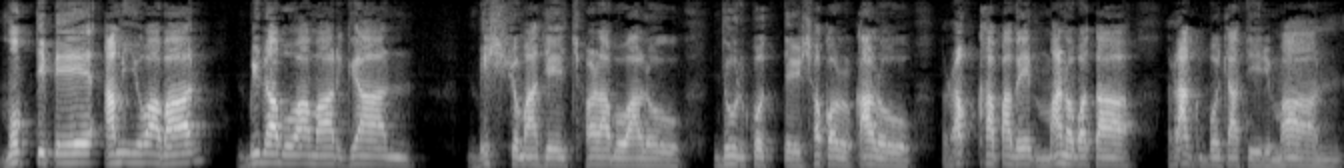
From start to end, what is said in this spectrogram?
মুক্তি পেয়ে আমিও আবার বিলাবো আমার জ্ঞান, বিশ্ব মাঝে ছড়াবো আলো দূর করতে সকল কালো রক্ষা পাবে মানবতা, রাখব জাতির মান।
